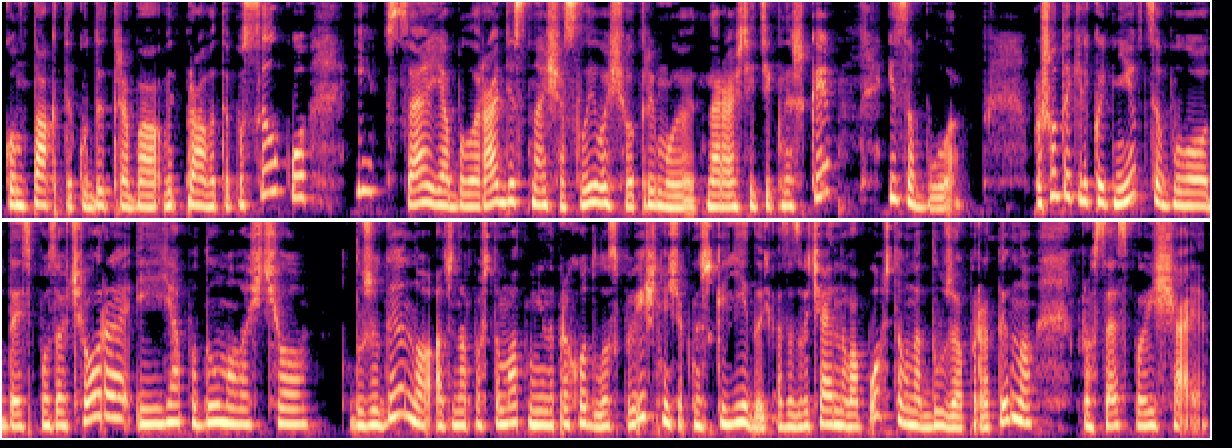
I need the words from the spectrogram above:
контакти, куди треба відправити посилку, і все, я була радісна, щаслива, що отримую нарешті ці книжки, і забула. Пройшло декілька днів, це було десь позавчора, і я подумала, що. Дуже дивно, адже на поштомат мені не приходило сповіщення, що книжки їдуть, а зазвичай нова пошта вона дуже оперативно про все сповіщає.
